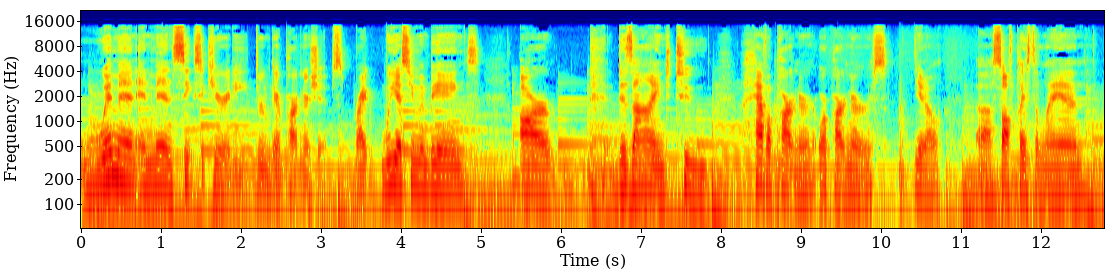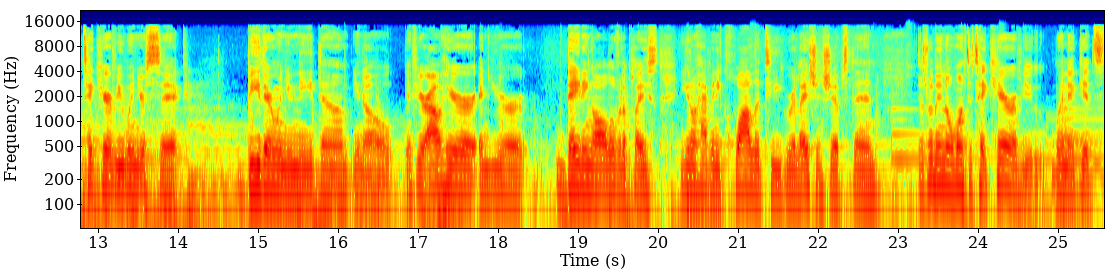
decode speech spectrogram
women and men seek security through their partnerships, right? We as human beings are designed to have a partner or partners, you know, a soft place to land, take care of you when you're sick, be there when you need them. You know, if you're out here and you're dating all over the place, you don't have any quality relationships, then there's really no one to take care of you when it gets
